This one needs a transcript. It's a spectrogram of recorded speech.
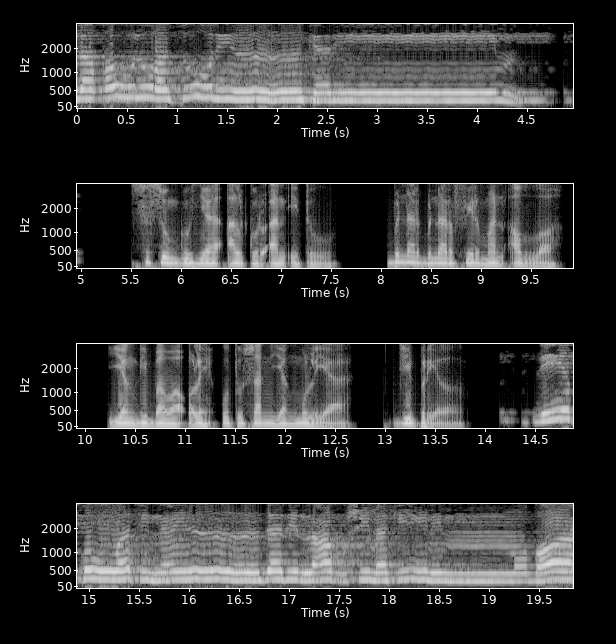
لقول رسول كريم Sesungguhnya Al-Quran itu benar-benar firman Allah yang dibawa oleh utusan yang mulia, Jibril, ذي قوة عند ذي العرش مكين مطاع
